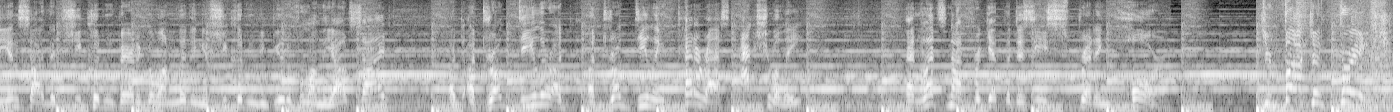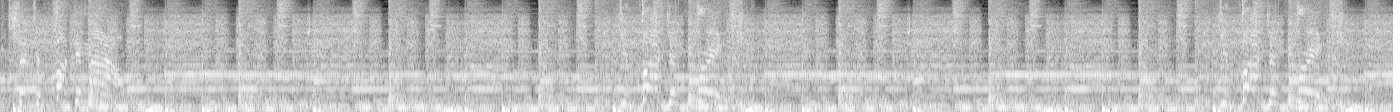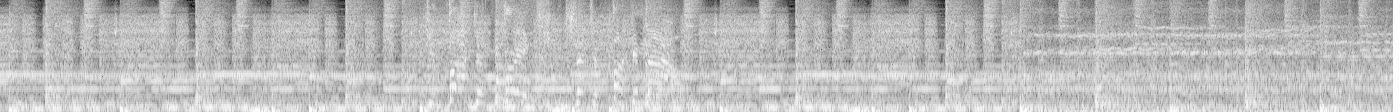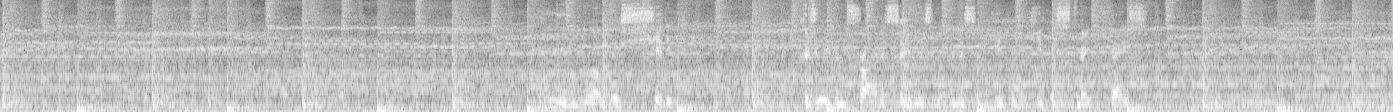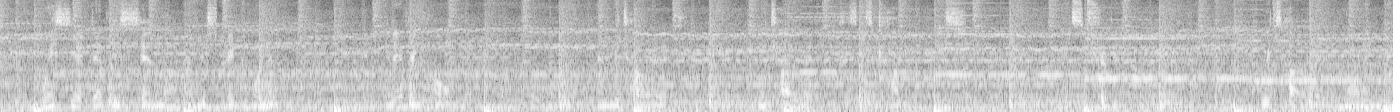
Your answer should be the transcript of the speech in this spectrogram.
The inside that she couldn't bear to go on living if she couldn't be beautiful on the outside. A, a drug dealer, a, a drug dealing pederast, actually. And let's not forget the disease spreading whore. You fucking freak! Shut your fucking mouth! You fucking freak! You fucking freak! Fucking! Shut your fucking mouth! Only the world is shitty. Could you even try to say these were innocent people and keep a straight face? We see a deadly sin on every street corner, in every home, and we tolerate it. We tolerate it because it's common. It's, it's trivial. We tolerate morning,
